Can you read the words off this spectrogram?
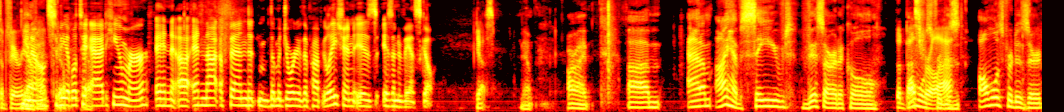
It's a very You know, advanced to be able to add humor and uh, and not offend the majority of the population is is an advanced skill. yes Yep. All right. Um, Adam, I have saved this article the best for almost for, last des- almost for dessert.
